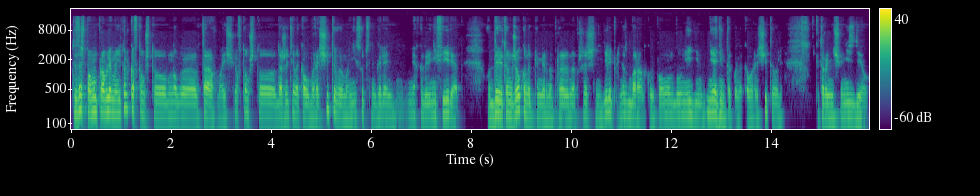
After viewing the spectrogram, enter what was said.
Ты знаешь, по-моему, проблема не только в том, что много травм, а еще в том, что даже те, на кого мы рассчитываем, они, собственно говоря, мягко говоря, не феерят. Вот Дэвид Нджоку, например, на, на прошедшей неделе принес баранку, и, по-моему, он был не один, не один такой, на кого рассчитывали, который ничего не сделал.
